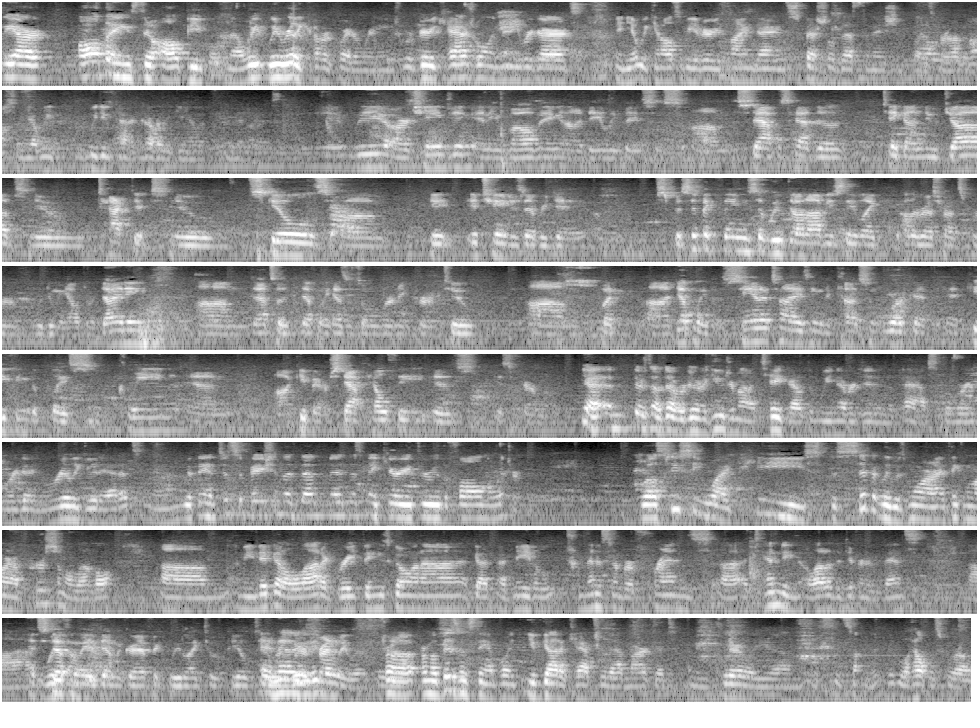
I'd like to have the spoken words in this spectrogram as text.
we are all things to all people. Now, we, we really cover quite a range. We're very casual in many regards, and yet we can also be a very fine dining special destination place for others. So, yeah, we, we do kind of cover the gamut in many ways. We are changing and evolving on a daily basis. Um, the staff has had to take on new jobs, new tactics, new skills. Um, it, it changes every day. Specific things that we've done, obviously, like other restaurants, we're, we're doing outdoor dining. Um, that's a definitely has its own learning curve too. Um, but uh, definitely the sanitizing, the constant work at, at keeping the place clean and uh, keeping our staff healthy is is paramount. Yeah, and there's no doubt we're doing a huge amount of takeout that we never did in the past, but we're, we're getting really good at it, and with anticipation that, that this may carry through the fall and the winter. Well, CCYP specifically was more, I think, more on a personal level. Um, I mean, they've got a lot of great things going on. I've got, I've made a tremendous number of friends uh, attending a lot of the different events. Uh, It's with definitely a demographic we like to appeal to. And we're it- friendly with. From from a business standpoint, you've got to capture that market. I mean, clearly, um, it's, it's something that will help us grow.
